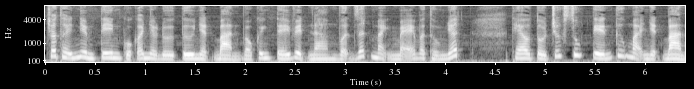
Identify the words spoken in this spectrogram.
cho thấy niềm tin của các nhà đầu tư Nhật Bản vào kinh tế Việt Nam vẫn rất mạnh mẽ và thống nhất. Theo Tổ chức Xúc tiến Thương mại Nhật Bản,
